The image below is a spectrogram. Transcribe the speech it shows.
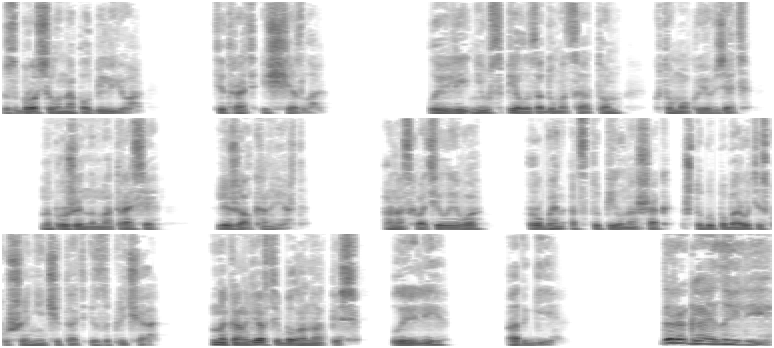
сбросила на пол белье. Тетрадь исчезла. Лейли не успела задуматься о том, кто мог ее взять. На пружинном матрасе лежал конверт. Она схватила его, Рубен отступил на шаг, чтобы побороть искушение читать из-за плеча. На конверте была надпись «Лейли Адги». «Дорогая Лейли,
